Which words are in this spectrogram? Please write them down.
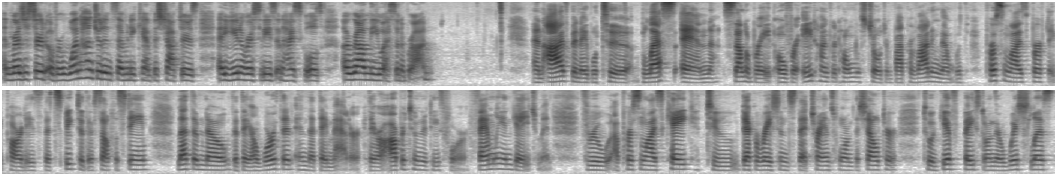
and registered over 170 campus chapters at universities and high schools around the US and abroad. And I've been able to bless and celebrate over 800 homeless children by providing them with personalized birthday parties that speak to their self esteem, let them know that they are worth it and that they matter. There are opportunities for family engagement through a personalized cake to decorations that transform the shelter to a gift based on their wish list.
